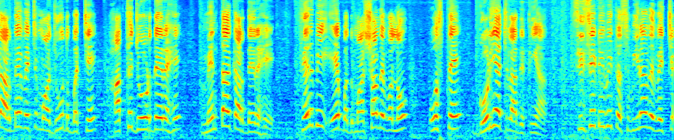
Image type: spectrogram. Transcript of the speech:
ਘਰ ਦੇ ਵਿੱਚ ਮੌਜੂਦ ਬੱਚੇ ਹੱਥ ਜੋੜਦੇ ਰਹੇ, ਮਿਹਨਤਾਂ ਕਰਦੇ ਰਹੇ। ਫਿਰ ਵੀ ਇਹ ਬਦਮਾਸ਼ਾਂ ਦੇ ਵੱਲੋਂ ਉਸ ਤੇ ਗੋਲੀਆਂ ਚਲਾ ਦਿੱਤੀਆਂ। ਸੀਸੀਟੀਵੀ ਤਸਵੀਰਾਂ ਦੇ ਵਿੱਚ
